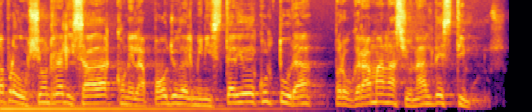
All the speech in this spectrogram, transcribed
Una producción realizada con el apoyo del Ministerio de Cultura, Programa Nacional de Estímulos.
